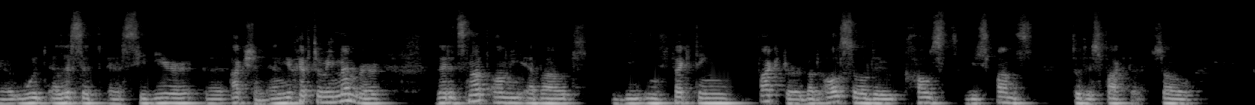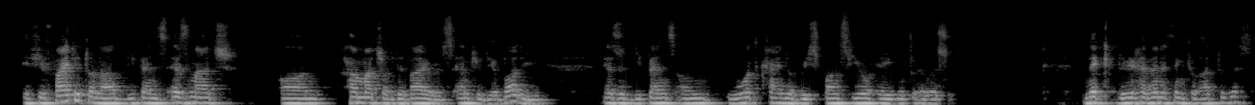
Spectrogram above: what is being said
uh, would elicit a severe uh, action. And you have to remember that it's not only about the infecting factor, but also the host response to this factor. So if you fight it or not depends as much on how much of the virus entered your body as it depends on what kind of response you're able to elicit. Nick, do you have anything to add to this?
